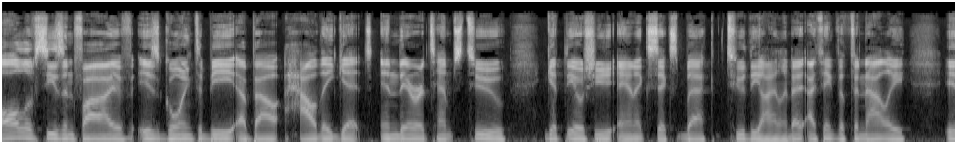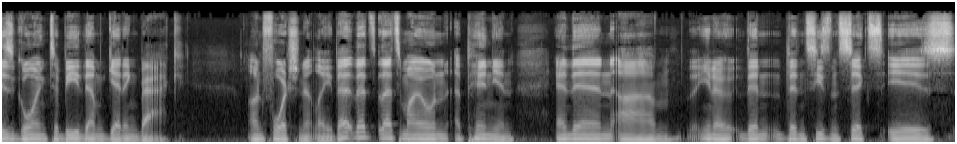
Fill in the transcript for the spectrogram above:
all of season five is going to be about how they get in their attempts to get the Oceanic Six back to the island. I, I think the finale is going to be them getting back. Unfortunately, that that's that's my own opinion. And then, um, you know, then then season six is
